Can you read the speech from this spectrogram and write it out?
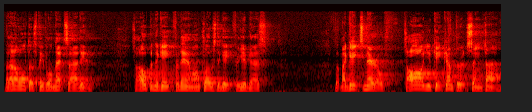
but I don't want those people on that side in. So I open the gate for them. I'll close the gate for you guys. But my gate's narrow. It's all you can't come through at the same time.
